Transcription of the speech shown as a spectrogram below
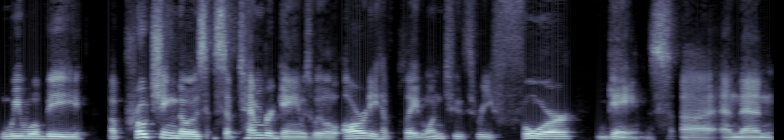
we will be approaching those september games. We will already have played one two three four games uh, and then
